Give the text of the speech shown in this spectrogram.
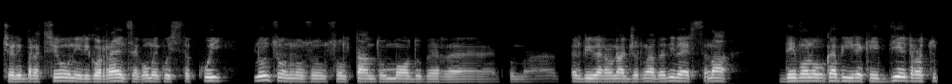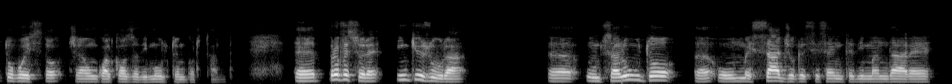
celebrazioni, ricorrenze come questa qui non sono so- soltanto un modo per, eh, insomma, per vivere una giornata diversa, ma devono capire che dietro a tutto questo c'è un qualcosa di molto importante. Eh, professore, in chiusura, eh, un saluto o eh, un messaggio che si sente di mandare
